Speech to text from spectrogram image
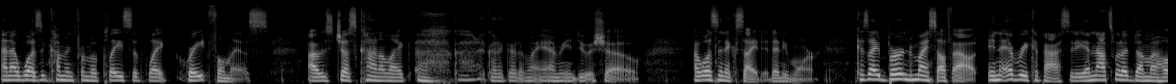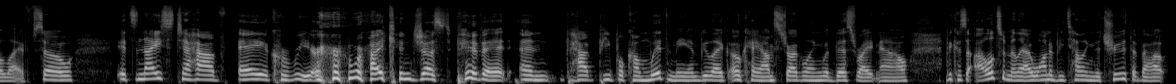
And I wasn't coming from a place of like gratefulness. I was just kind of like, oh, God, I got to go to Miami and do a show. I wasn't excited anymore because I burned myself out in every capacity. And that's what I've done my whole life. So it's nice to have a, a career where I can just pivot and have people come with me and be like, okay, I'm struggling with this right now. Because ultimately, I want to be telling the truth about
